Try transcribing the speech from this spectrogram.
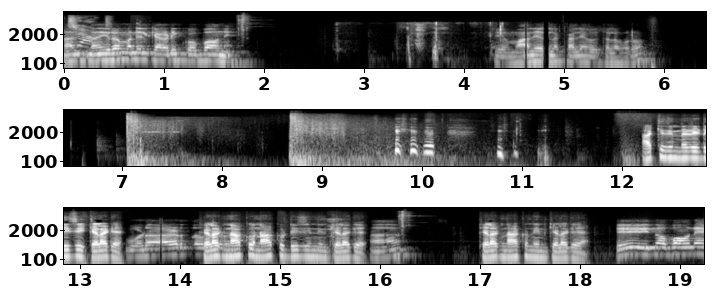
ನಾನ್ ಇರೋ ಮನೇಲಿ ಕೆಳಗಡೆಗೆ ಒಬ್ಬ ಅವನೇ. ಅಯ್ಯೋ ಮಾಲೆ ಎಲ್ಲ ಖಾಲಿ ಆಗೋಯ್ತಲ್ಲ ಅವರು? ಹಾಕಿದೀನಿ ನಡಿ ಡಿಜಿ ಕೆಳಗೆ. ಓಡಾಡ್ತ ಕೆಳಗ್ ನಾಲ್ಕು ನಾಲ್ಕು ಡಿಜಿ ನಿನ್ ಕೆಳಗೆ. ಕೆಳಗೆ ಕೆಳಗ್ ನಾಲ್ಕು ನಿನ್ ಕೆಳಗೆ. ಏ ಇನ್ನೊಬ್ಬ ಅವನೇ.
